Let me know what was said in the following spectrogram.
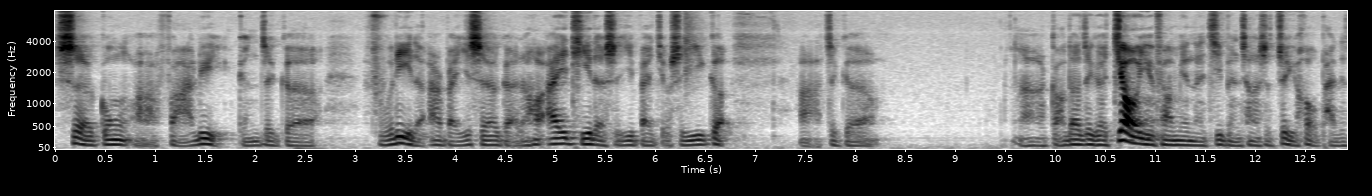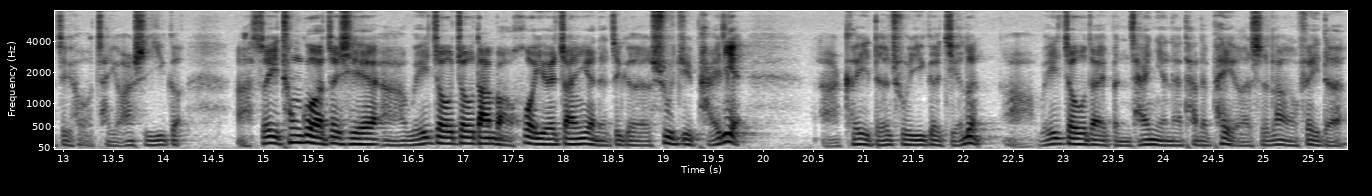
社工啊，法律跟这个福利的二百一十二个，然后 IT 的是一百九十一个，啊，这个啊，搞到这个教育方面呢，基本上是最后排的最后才有二十一个，啊，所以通过这些啊维州州担保或约专业的这个数据排列，啊，可以得出一个结论啊，维州在本财年呢，它的配额是浪费的。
